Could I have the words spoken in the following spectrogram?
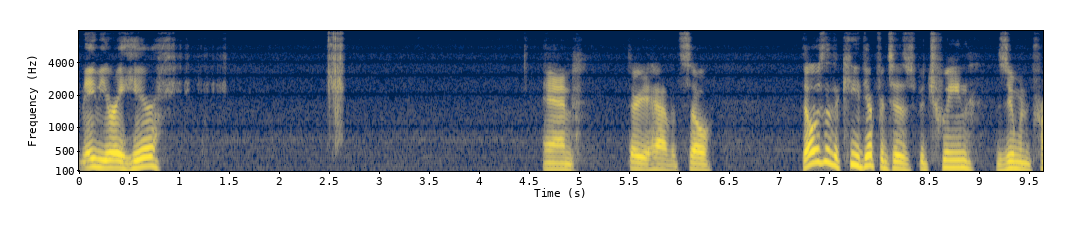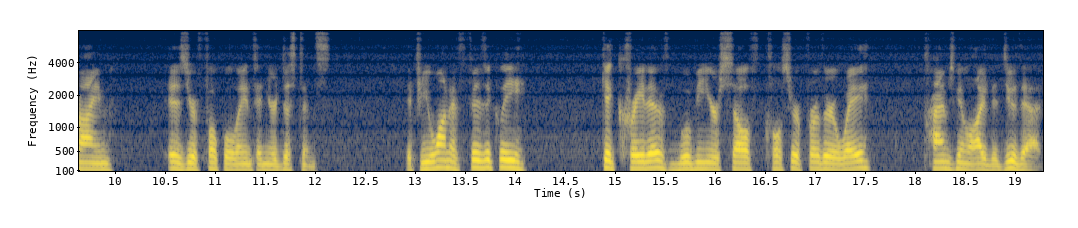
maybe right here. And there you have it. So those are the key differences between zoom and prime is your focal length and your distance. If you want to physically get creative, moving yourself closer or further away, prime's going to allow you to do that.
